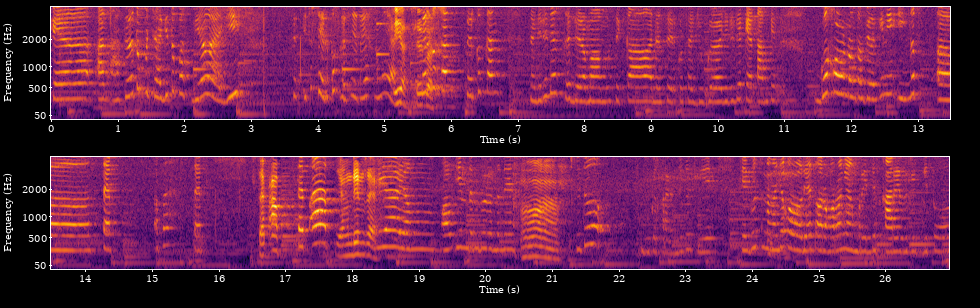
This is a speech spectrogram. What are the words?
kayak ha- hasilnya tuh pecah gitu pas dia lagi itu sirkus gak sih itu ya? Enggak ya? Iya, sirkus. kan? Sirkus kan? Nah jadi dia ke drama musikal ada sirkusnya juga jadi dia kayak tampil. Gue kalau nonton film ini inget eh, step apa? Step Step up. Step up. Yang dance ya? iya yang all in tapi gue nontonnya. Ah, itu juga sih. Kayak gue seneng aja kalau lihat orang-orang yang merintis karir gi- gitu.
